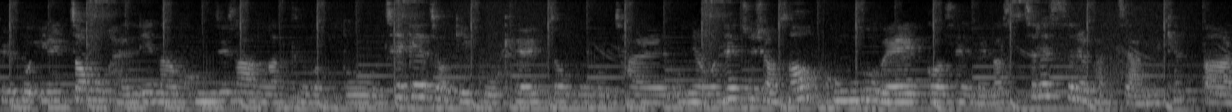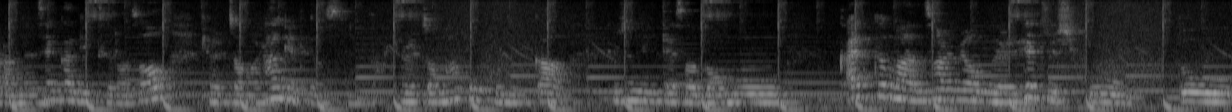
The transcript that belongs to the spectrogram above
그리고 일정 관리나 공지사항 같은 것도 체계적이고 계획적으로 잘 운영을 해주셔서 공부 외의 것에 내가 스트레스를 받지 않겠다라는 생각이 들어서 결정을 하게 되었습니다. 결정하고 보니까 교수님께서 너무 깔끔한 설명을 해주시고 또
